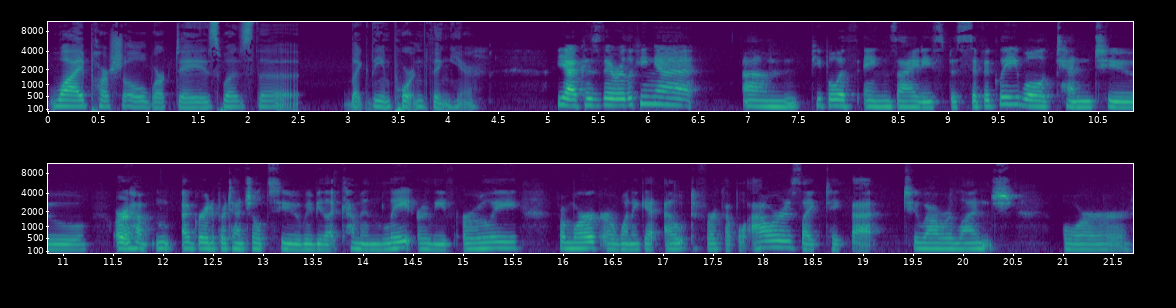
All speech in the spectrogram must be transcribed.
why partial work days was the like the important thing here? Yeah, because they were looking at um, people with anxiety specifically will tend to or have a greater potential to maybe like come in late or leave early from work or want to get out for a couple hours, like take that two hour lunch or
